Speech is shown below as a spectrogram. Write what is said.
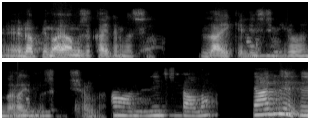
E, Rabbim ayağımızı kaydırmasın. Layık eylesin. Yolundan ayırmasın inşallah. Amin inşallah. Yani e,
